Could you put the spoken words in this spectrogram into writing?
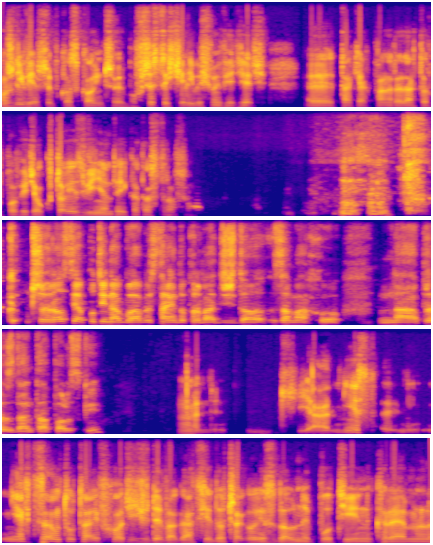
możliwie szybko skończy, bo wszyscy chcielibyśmy wiedzieć, e, tak jak pan redaktor powiedział, kto jest winien tej katastrofy. Mhm. Czy Rosja Putina byłaby w stanie doprowadzić do zamachu na prezydenta Polski? Ja nie, nie chcę tutaj wchodzić w dywagację, do czego jest zdolny Putin, Kreml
